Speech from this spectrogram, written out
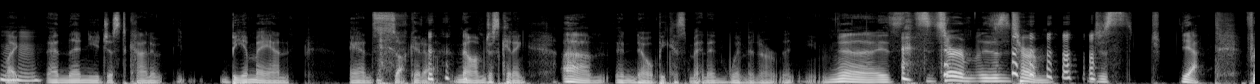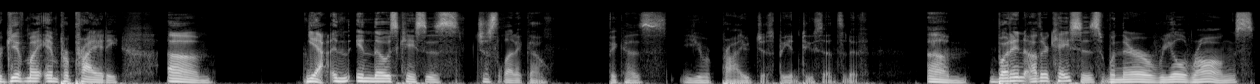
Like, Mhm. and then you just kind of be a man and suck it up. no, I'm just kidding. Um, and no, because men and women are. Nah, it's, it's a term. It's a term. just yeah. Forgive my impropriety. Um, yeah. In in those cases, just let it go because you're probably just being too sensitive. Um, but in other cases, when there are real wrongs,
